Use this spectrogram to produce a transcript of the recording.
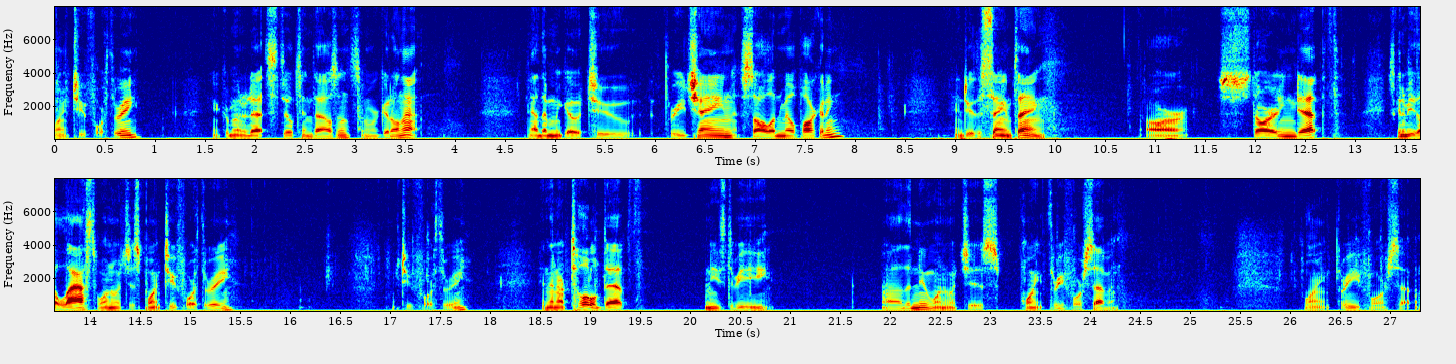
0.243 incremental depth still 10 thousandths and we're good on that. Now then we go to three chain solid mill pocketing and do the same thing. Our starting depth is going to be the last one, which is 0.243. 243. And then our total depth needs to be uh, the new one, which is 0.347. 0.347.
